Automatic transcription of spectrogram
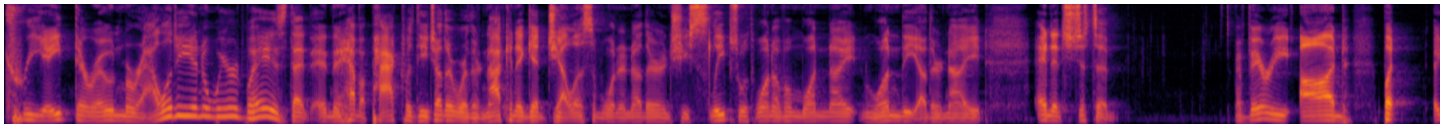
create their own morality in a weird way is that and they have a pact with each other where they're not going to get jealous of one another and she sleeps with one of them one night and one the other night. And it's just a a very odd but uh,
